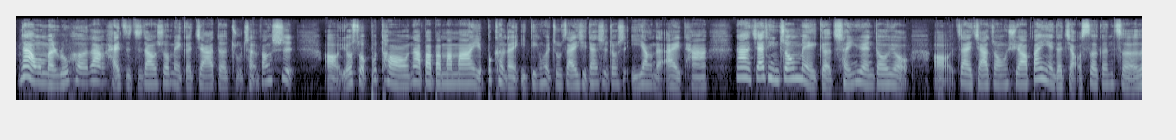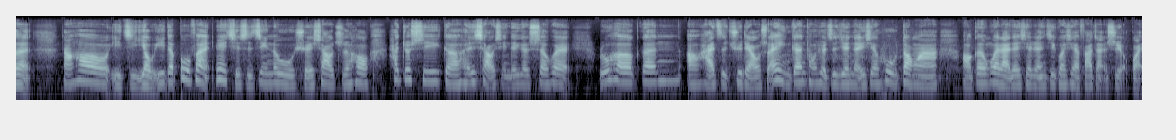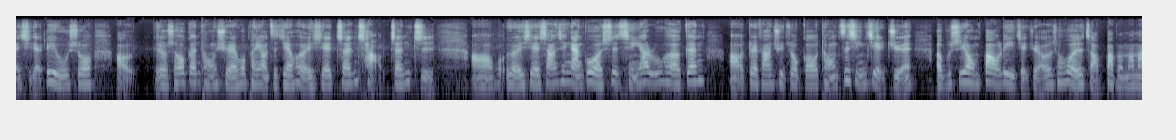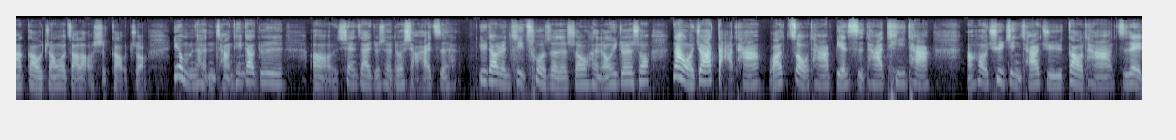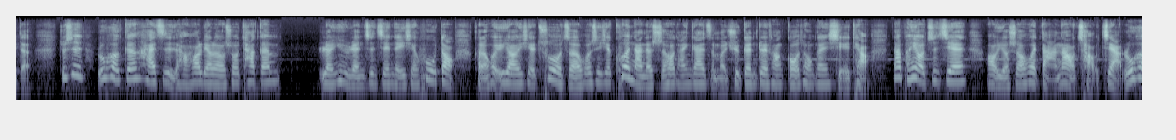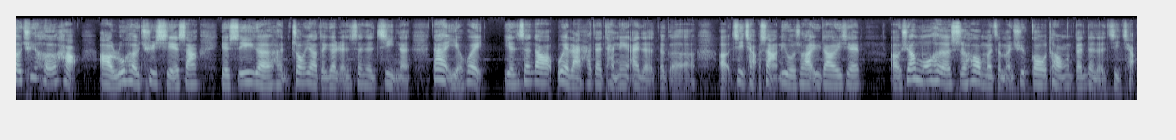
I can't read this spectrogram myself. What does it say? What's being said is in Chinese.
那我们如何让孩子知道说每个家的组成方式哦、有所不同？那爸爸妈妈也不可能一定会住在一起，但是都是一样的爱他。那家庭中每个成员都有哦、在家中需要扮演的角色跟责任，然后以及友谊的部分。因为其实进入学校之后，它就是一个很小型的一个社会，如何跟啊、呃、孩子去聊说，哎，你跟同学之间的一些互动啊，哦、跟未来的一些人际关系的发展是有关系的。例如说哦。有时候跟同学或朋友之间会有一些争吵、争执，啊、呃，会有一些伤心难过的事情，要如何跟啊、呃、对方去做沟通、自行解决，而不是用暴力解决，而是说或者是找爸爸妈妈告状或找老师告状。因为我们很常听到，就是呃，现在就是很多小孩子遇到人际挫折的时候，很容易就是说，那我就要打他，我要揍他、扁死他、踢他，然后去警察局告他之类的。就是如何跟孩子好好聊聊，说他跟人与人之间的一些互动，可能会遇到一些挫折或是一些困难的时候，他应该怎么去跟对方沟通跟协调？那朋友之间哦，有时候会打闹吵架，如何去和好哦？如何去协商，也是一个很重要的一个人生的技能。那也会延伸到未来他在谈恋爱的那个呃技巧上，例如说他遇到一些呃需要磨合的时候，我们怎么去沟通等等的技巧。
